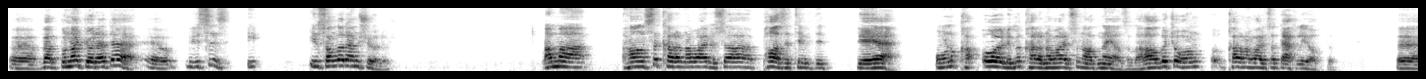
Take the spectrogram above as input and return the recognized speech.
Və buna görə də e, bilirsiniz, insanlar həmişə ölür. Amma hansı koronavirusa pozitivdir deyə onu o ölümü koronavirusun adına yazırlar. Halbuki onun koronavirusa dəxli yoxdur. Ee,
